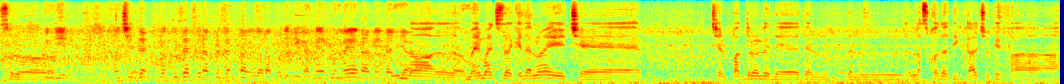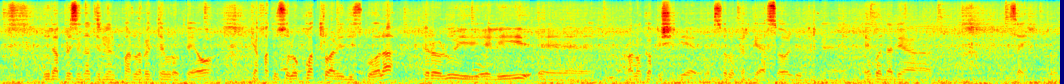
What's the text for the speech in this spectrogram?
Solo... Quindi non, ci senti- non ti senti rappresentato dalla politica, né rumena né italiana. No, no, no, ma immagina che da noi c'è, c'è il padrone de- del- del- della squadra di calcio che fa i rappresentanti nel Parlamento europeo, che ha fatto solo 4 anni di scuola, però lui è lì e ma non capisce niente, solo perché ha soldi perché, e guadagna, sai, non,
